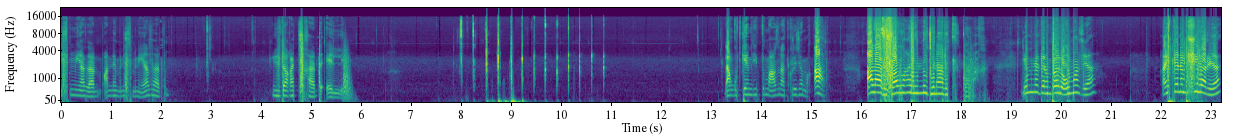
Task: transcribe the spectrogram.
İsmimi yazardım. Annemin ismini yazardım. Yüzde kaç çıkardı? 50. Lan game deyip durma ağzına tüküreceğim bak. Al. Al abi vallahi elinde cenabetlik var bak. Yemin ederim böyle olmaz ya. Ayıp bir şey var ya.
